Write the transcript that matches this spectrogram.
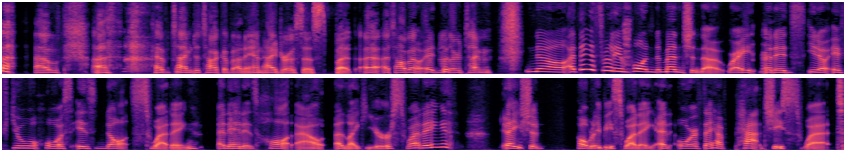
uh, have time to talk about anhidrosis, but uh, I talk about it another time. No, I think it's really important to mention though, right? That it's you know if your horse is not sweating and it is hot out and like you're sweating, yeah. they should probably be sweating and or if they have patchy sweat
